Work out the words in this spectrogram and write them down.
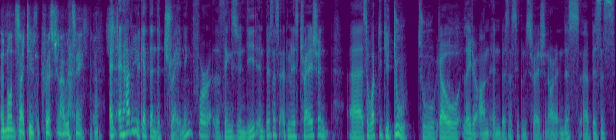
a non-scientific question, I would say. Yeah. and and how do you get then the training for the things you need in business administration? Uh, so what did you do to go later on in business administration or in this uh, business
